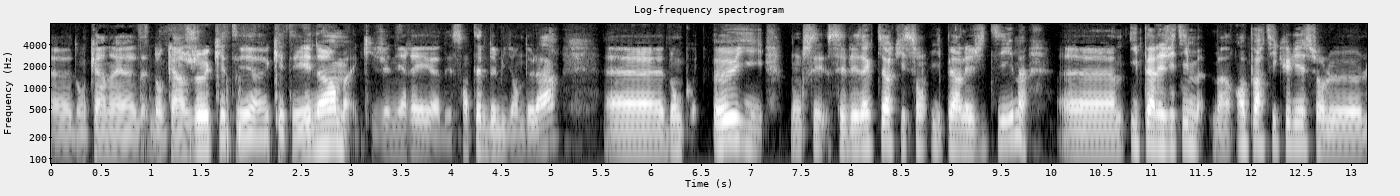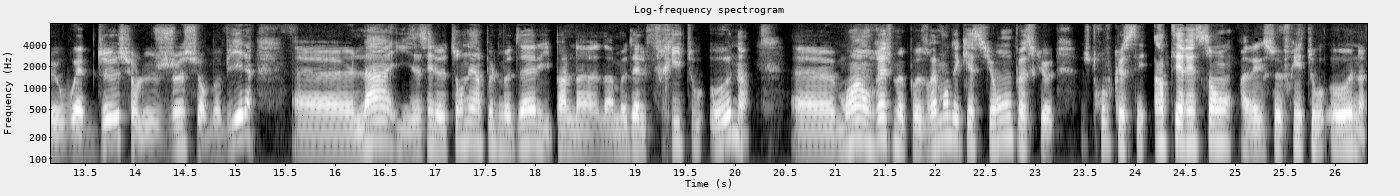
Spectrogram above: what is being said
euh, donc un donc un jeu qui était qui était énorme qui générait des centaines de millions de dollars. Donc eux, donc c'est des acteurs qui sont hyper légitimes, hyper légitimes, ben, en particulier sur le, Web 2, sur le jeu sur mobile. là, ils essaient de tourner un peu le modèle. Ils parlent d'un modèle free to own. Euh, moi, en vrai, je me pose vraiment des questions parce que je trouve que c'est intéressant avec ce free-to-own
